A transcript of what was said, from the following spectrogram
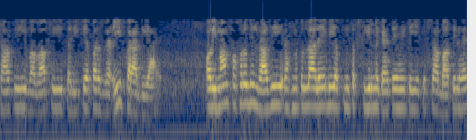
شافی و وافی طریقے پر ضعیف قرار دیا ہے۔ اور امام فخر الدین راضی رحمۃ اللہ علیہ بھی اپنی تفسیر میں کہتے ہیں کہ یہ قصہ باطل ہے،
